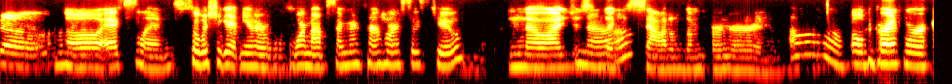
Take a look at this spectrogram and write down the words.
So mm-hmm. oh excellent. So was she getting you to warm up some of her horses too? No, I just no? like saddled them for her and oh, oh the grunt work.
